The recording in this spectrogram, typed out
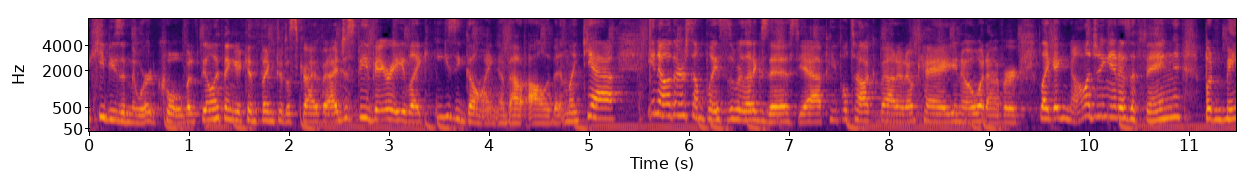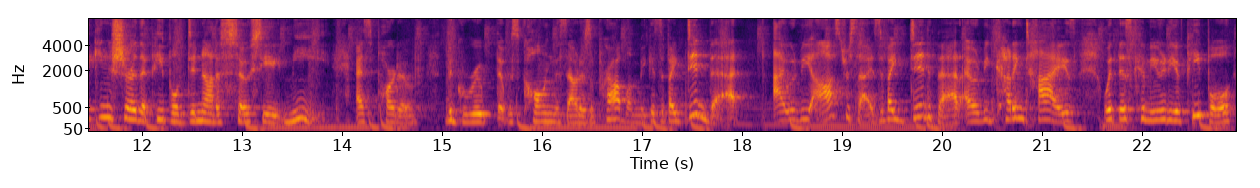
I keep using the word cool, but it's the only thing I can think to describe it. I'd just be very like easygoing about all of it. And like, yeah, you know, there are some places where that exists. Yeah, people talk about it. Okay, you know, whatever. Like acknowledging it as a thing, but making sure that people did not associate me as part of the group that was calling this out as a problem. Because if I did that, I would be ostracized. If I did that, I would be cutting ties with this community of people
